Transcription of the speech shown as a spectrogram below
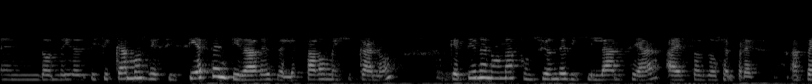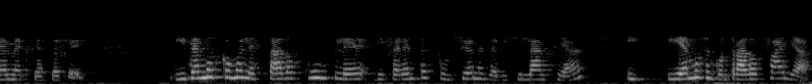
en donde identificamos 17 entidades del Estado mexicano que tienen una función de vigilancia a estas dos empresas, a Pemex y a CFE. Y vemos cómo el Estado cumple diferentes funciones de vigilancia y, hemos encontrado fallas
